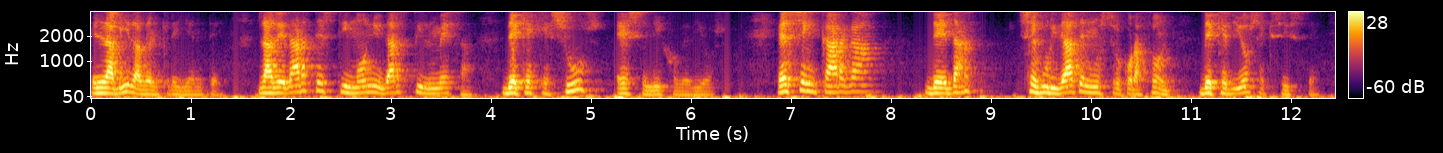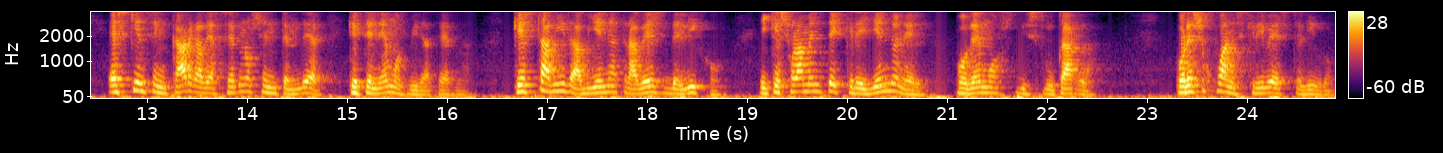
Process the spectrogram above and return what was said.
en la vida del creyente, la de dar testimonio y dar firmeza de que Jesús es el Hijo de Dios. Él se encarga de dar seguridad en nuestro corazón de que Dios existe. Es quien se encarga de hacernos entender que tenemos vida eterna, que esta vida viene a través del Hijo y que solamente creyendo en Él podemos disfrutarla. Por eso Juan escribe este libro,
